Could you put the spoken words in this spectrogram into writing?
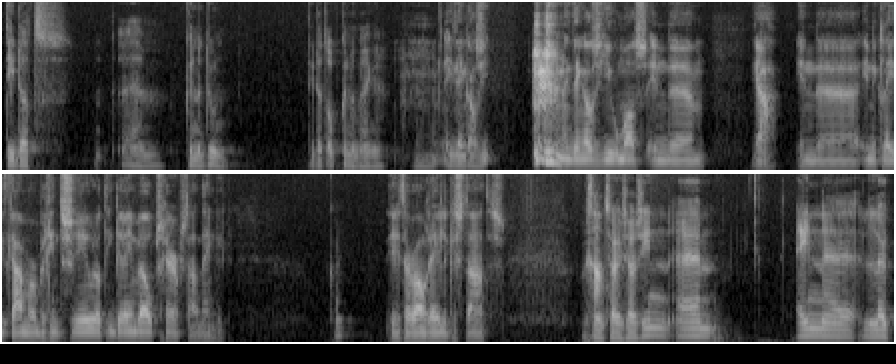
die dat ehm, kunnen doen. Die dat op kunnen brengen. Ik denk als, hij- ik denk als Yilmaz in de, ja, in, de, in de kleedkamer begint te schreeuwen, dat iedereen wel op scherp staat, denk ik. Die heeft daar wel een redelijke status. We gaan het sowieso zien. Ehm Eén eh, leuk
